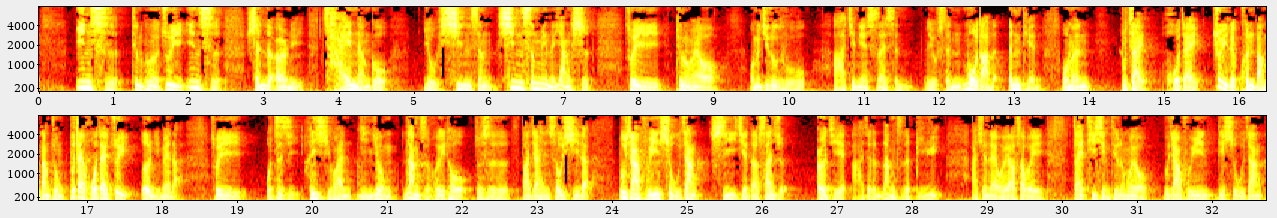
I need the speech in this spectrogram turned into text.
因此，听众朋友注意，因此神的儿女才能够有新生新生命的样式。所以，听众朋友，我们基督徒。啊，今天是在神有神莫大的恩典，我们不再活在罪的捆绑当中，不再活在罪恶里面了。所以我自己很喜欢引用“浪子回头”，就是大家很熟悉的《路加福音》十五章十一节到三十二节啊，这个浪子的比喻啊。现在我要稍微再提醒听众朋友，《路加福音》第十五章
